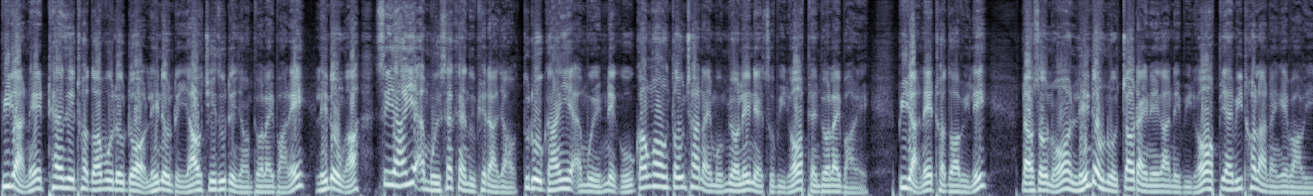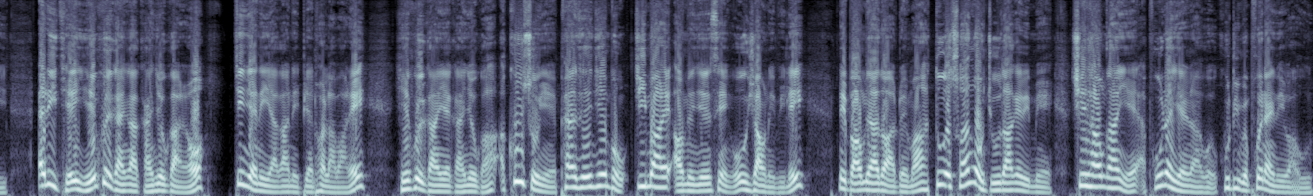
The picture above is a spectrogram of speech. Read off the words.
ပြီးတာနဲ့ထန်းစီထွက်သွားဖို့လုပ်တော့လင်းတုံတယောက်ကျေးဇူးတင်ကြောင်းပြောလိုက်ပါတယ်လင်းတုံကဆရာရဲ့အမွေဆက်ခံသူဖြစ်တာကြောင့်သူတို့ခိုင်းရဲ့အမွေနှစ်ကိုကောင်းကောင်းသုံးချနိုင်မှုမျှော်လင့်နေဆိုပြီးတော့ပြန်ပြောလိုက်ပါတယ်ပြီးတာနဲ့ထွက်သွားပြီလေနောက်ဆုံးတော့လင်းတုံတို့ကြောက်တိုင်တွေကနေပြီးတော့ပြန်ပြီးထွက်လာနိုင်ခဲ့ပါပြီအဲ့ဒီချိန်ရင်းခွေခိုင်ကခိုင်းချုပ်ကတော့ကျင့်ကြံနေရာကနေပြန်ထွက်လာပါတယ်ရင်းခွေခိုင်ရဲ့ခိုင်းချုပ်ကအခုဆိုရင်ဖန်ဆင်းခြင်းပုံကြီးမားတဲ့အောင်မြင်ခြင်းဆင့်ကိုရောက်နေပြီလေ နှစ်ပေါင်းများစွာအတွင်းမှာသူအစွမ်းကုန်ကြိုးစားခဲ့ပြီးမြင်ရှေးဟောင်းကန်းရဲ့အဖိုးတန်ရတနာကိုအခုထိမဖွင့်နိုင်သေးပါဘူး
